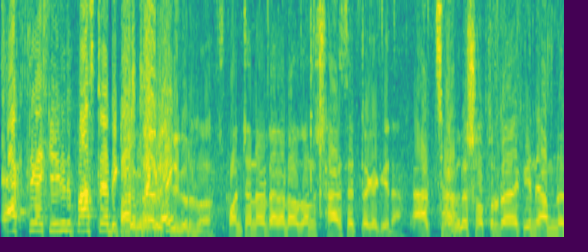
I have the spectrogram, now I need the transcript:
এক টাকা কিনে কিন্তু পাঁচ টাকা বিক্রি পাঁচ করবেন টাকা নাকি ভাই? বিক্রি করব পঞ্চান্ন টাকা ডজন সাড়ে চার টাকা কিনা। আচ্ছা। এগুলো সতেরো টাকা কিনে আপনার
